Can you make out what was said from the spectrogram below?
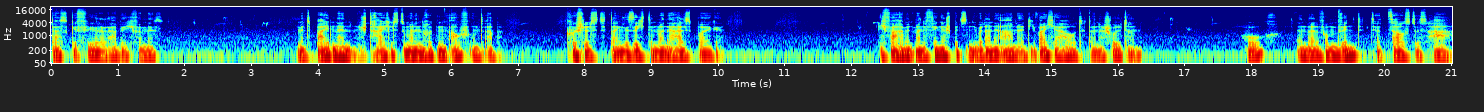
Das Gefühl habe ich vermisst. Mit beiden Händen streichelst du meinen Rücken auf und ab, kuschelst dein Gesicht in meine Halsbeuge. Ich fahre mit meinen Fingerspitzen über deine Arme, die weiche Haut deiner Schultern. Hoch in dein vom Wind zerzaustes Haar.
